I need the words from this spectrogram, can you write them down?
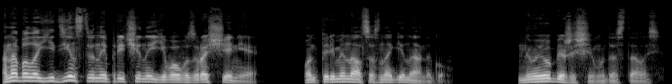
Она была единственной причиной его возвращения. Он переминался с ноги на ногу. Ну и убежище ему досталось.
